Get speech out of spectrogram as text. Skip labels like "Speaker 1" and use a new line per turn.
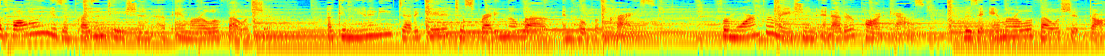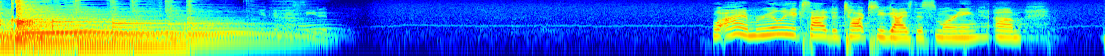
The following is a presentation of Amarillo Fellowship, a community dedicated to spreading the love and hope of Christ. For more information and other podcasts, visit amarillofellowship.com.
You can be seated. Well, I am really excited to talk to you guys this morning. Um,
